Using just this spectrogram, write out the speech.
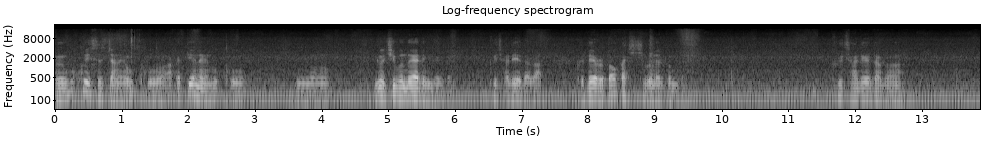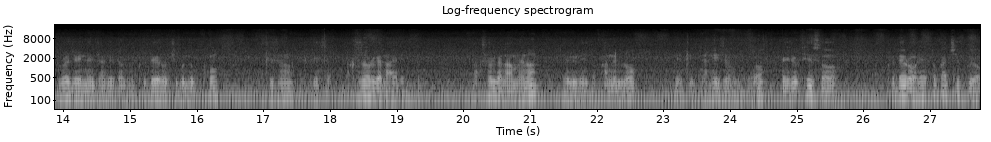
여기 후크 있었잖아요 후크. 아까 띄어낸 후크. 이거. 이걸 집어넣어야 됩니다 이거. 그 자리에다가 그대로 똑같이 집어넣을 겁니다. 그 자리에다가 부러져 있는 자리에다가 그대로 집어넣고 그래서 이렇게 해서 딱 소리가 나야 됩니다. 딱 소리가 나면은 여기를 이제 바늘로 이렇게 이제 해주는 거예요. 이렇게 해서 그대로 해. 똑같이 했고요.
